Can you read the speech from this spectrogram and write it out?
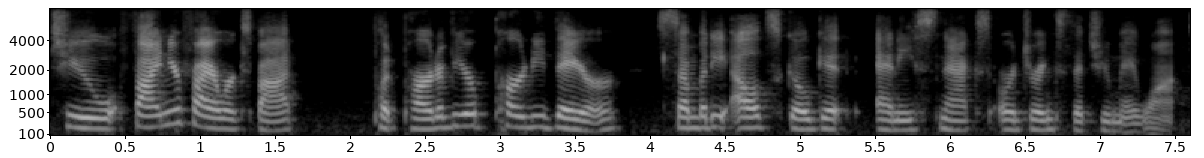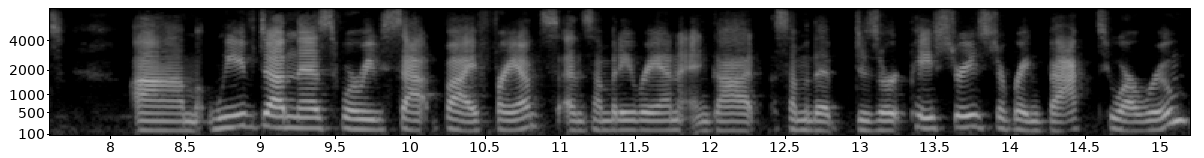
to find your fireworks spot, put part of your party there. Somebody else go get any snacks or drinks that you may want. Um, we've done this where we've sat by France and somebody ran and got some of the dessert pastries to bring back to our room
